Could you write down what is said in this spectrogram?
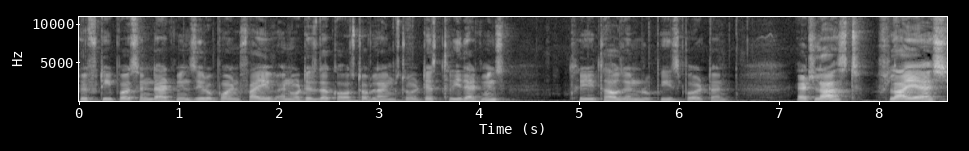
50% that means 0.5 and what is the cost of limestone? It is 3 that means 3000 rupees per ton. At last fly ash.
